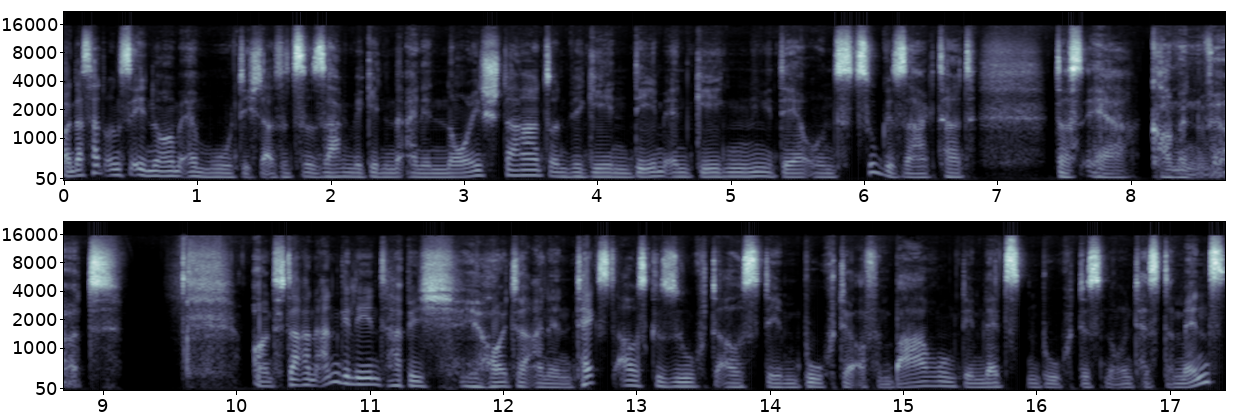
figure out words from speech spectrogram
Und das hat uns enorm ermutigt, also zu sagen, wir gehen in einen Neustart und wir gehen dem entgegen, der uns zugesagt hat, dass er kommen wird. Und daran angelehnt habe ich heute einen Text ausgesucht aus dem Buch der Offenbarung, dem letzten Buch des Neuen Testaments.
